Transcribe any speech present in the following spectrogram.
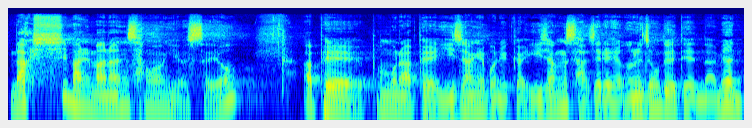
낙심할 만한 상황이었어요. 앞에 본문 앞에 2장에 보니까 2장 4절에 어느 정도에 됐냐면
